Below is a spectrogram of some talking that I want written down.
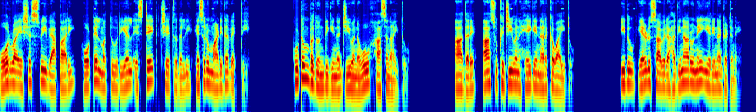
ಓರ್ವ ಯಶಸ್ವಿ ವ್ಯಾಪಾರಿ, ಹೋಟೆಲ್ ಮತ್ತು ರಿಯಲ್ ಎಸ್ಟೇಟ್ ಕ್ಷೇತ್ರದಲ್ಲಿ ಹೆಸರು ಮಾಡಿದ ವ್ಯಕ್ತಿ. ಕುಟುಂಬದೊಂದಿಗಿನ ಜೀವನವೂ ಹಾಸನಾಯಿತು. ಆದರೆ ಆ ಸುಖಜೀವನ ಹೇಗೆ ನರಕವಾಯಿತು? ಇದು ಎರಡು ಸಾವಿರ ಹದಿನಾರನೇ ಏರಿನ ಘಟನೆ.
